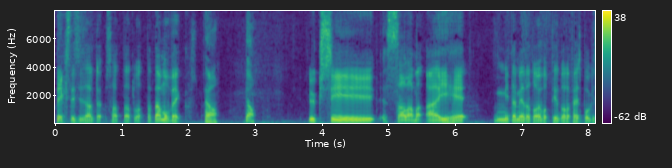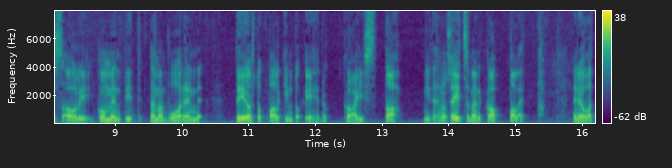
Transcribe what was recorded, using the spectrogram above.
tekstisisältö saattaa tuottaa. Tämä on mun veikkaus. Joo, joo. Yksi salama-aihe, mitä meiltä toivottiin tuolla Facebookissa, oli kommentit tämän vuoden teostopalkintoehdokkaista. Niitähän on seitsemän kappaletta. Ja ne ovat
